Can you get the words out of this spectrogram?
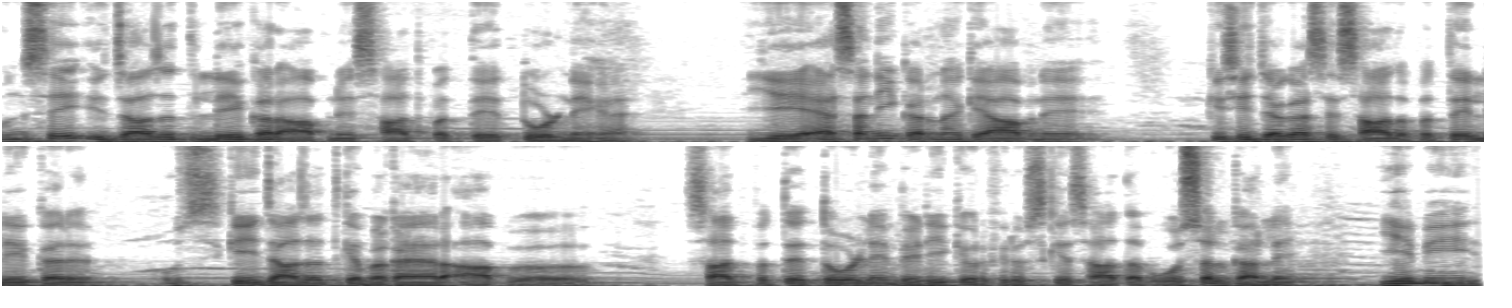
ان سے اجازت لے کر آپ نے سات پتے توڑنے ہیں۔ یہ ایسا نہیں کرنا کہ آپ نے کسی جگہ سے سات پتے لے کر اس کی اجازت کے بغیر آپ سات پتے توڑ لیں بیری کے اور پھر اس کے ساتھ اب غسل کر لیں۔ یہ بھی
